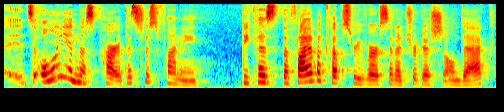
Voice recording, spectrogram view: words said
it's only in this card. That's just funny because the Five of Cups reverse in a traditional deck,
